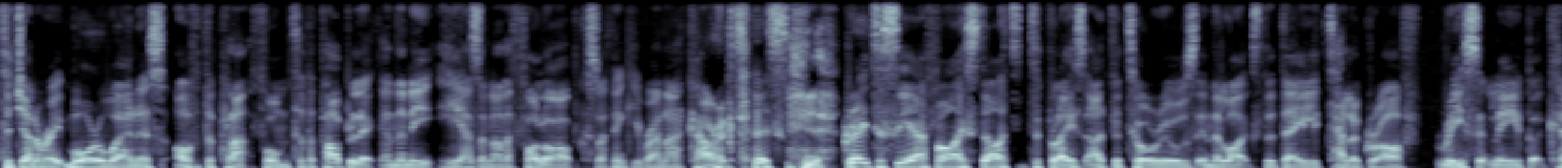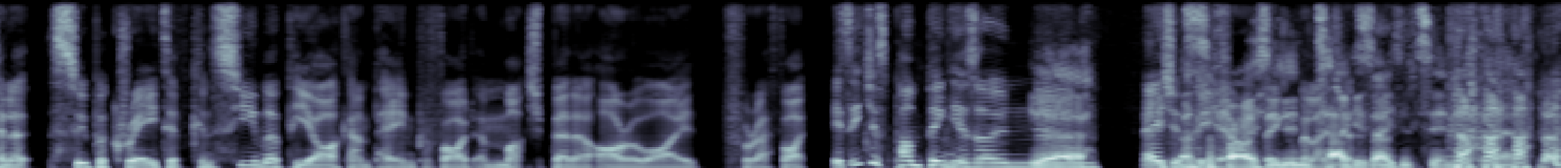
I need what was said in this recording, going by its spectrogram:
to generate more awareness of the platform to the public. And then he, he has another follow up because I think he ran out of characters. Yeah. Great to see FI started to place advertorials in the likes of the Daily Telegraph recently, but can a super creative consumer PR campaign provide a much better ROI for FI? Is he just pumping his own Yeah. um, agency? I'm here, surprised he didn't tag his Manchester? agency. Yeah.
